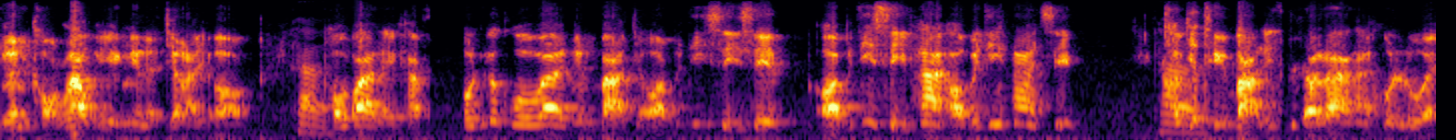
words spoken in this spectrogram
เงินของเราเองเนี่ยแหละจะไหลออกค่ะเพราะว่าอะไรครับ คนก็กลัวว่าเงินบาทจะอ่อนไปที่ 40อ่อนไปที่ 45อ่อนไปที่ 50เขาจะถือบาทหรือถือดอลลาร์ให้คนรวย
